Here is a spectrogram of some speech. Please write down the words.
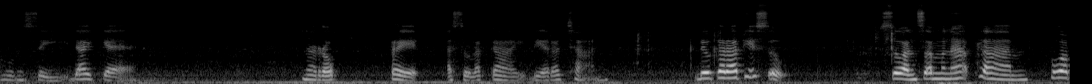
ภูมิสีได้แก่ นรกเปรต อสุรกายเดียรฉาน ดูกระพิสุส่วนสมณะพราหมณ์พวก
